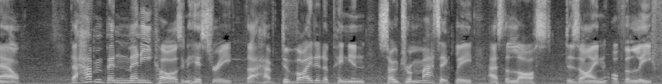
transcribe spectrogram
Now, there haven't been many cars in history that have divided opinion so dramatically as the last design of the Leaf.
